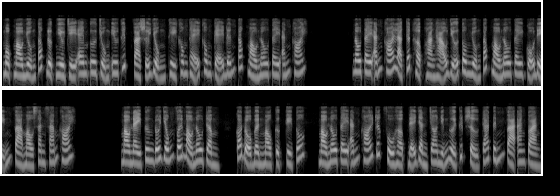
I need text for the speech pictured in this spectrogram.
Một màu nhuộm tóc được nhiều chị em ưa chuộng yêu thích và sử dụng thì không thể không kể đến tóc màu nâu tây ánh khói. Nâu tây ánh khói là kết hợp hoàn hảo giữa tông nhuộm tóc màu nâu tây cổ điển và màu xanh xám khói. Màu này tương đối giống với màu nâu trầm, có độ bền màu cực kỳ tốt, màu nâu tây ánh khói rất phù hợp để dành cho những người thích sự cá tính và an toàn,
